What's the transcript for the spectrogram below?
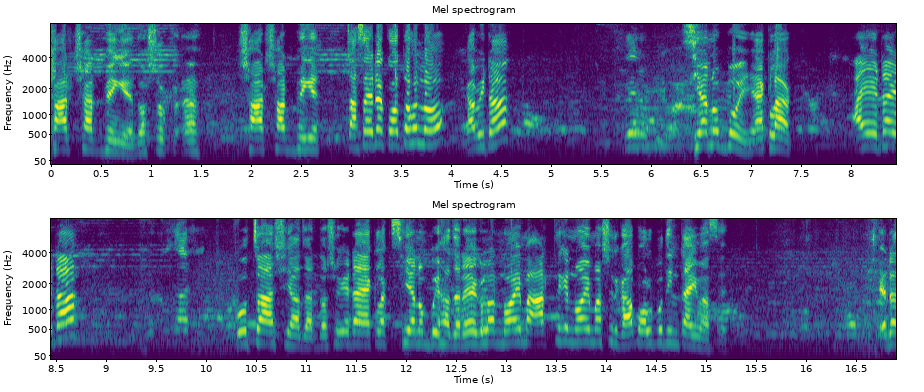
ষাট ষাট ভেঙে। দর্শক ষাট ষাট ভেঙে। চাষা এটা কত হলো গাবিটা? ছিয়ানব্বই, এক লাখ। আর এটা এটা? পঁচাশি হাজার। দর্শক, এটা এক লাখ ছিয়ানব্বই হাজার। এগুলো নয় আট থেকে নয় মাসের গাপ, অল্প দিন টাইম আছে। এটা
